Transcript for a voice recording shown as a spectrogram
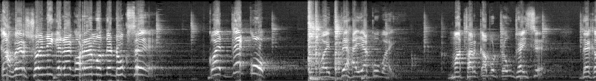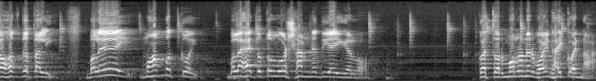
কাফের সৈনিকেরা ঘরের মধ্যে ঢুকছে। কয়, দেখো। কয় দেহাইয়া কোবাই মাথার কাপড়টা উঠাইছে। দেখা হজরত আলী বলে, এই মোহাম্মদ কই? বলে হ্যাঁ তো তুমি ওর সামনে দিয়েই গেল। কয়, তোর মরণের ভয় নাই? কয়, না।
